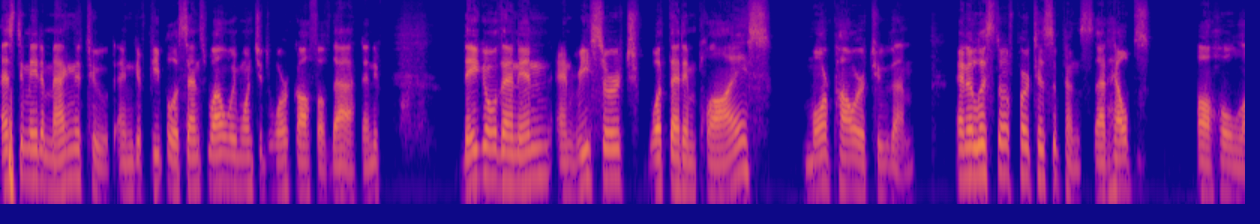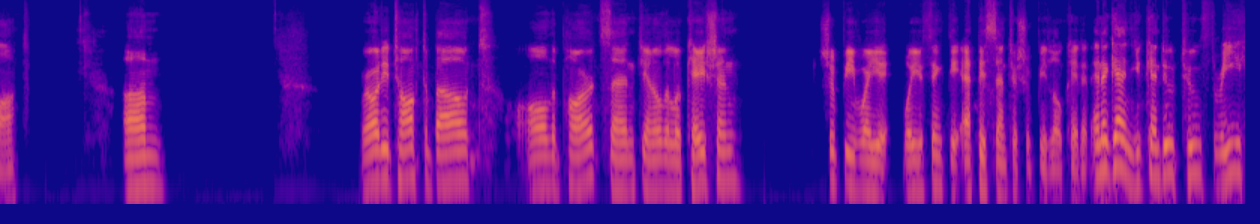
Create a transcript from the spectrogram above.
estimate a magnitude and give people a sense, well, we want you to work off of that. And if they go then in and research what that implies, more power to them. And a list of participants, that helps a whole lot. Um, we already talked about all the parts and you know the location should be where you where you think the epicenter should be located. And again, you can do two, three,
